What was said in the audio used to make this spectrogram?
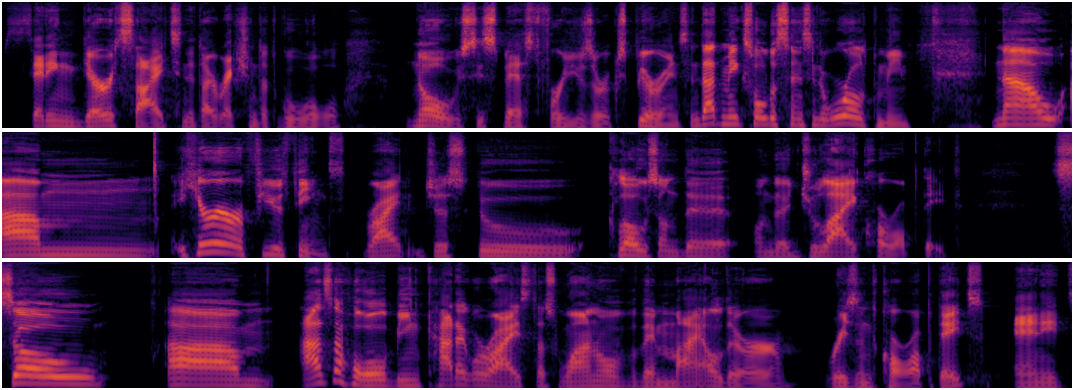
setting their sites in the direction that Google knows is best for user experience and that makes all the sense in the world to me. Now um here are a few things right? Just to close on the on the july core update. So um as a whole being categorized as one of the milder recent core updates and it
